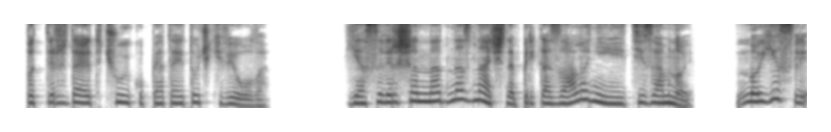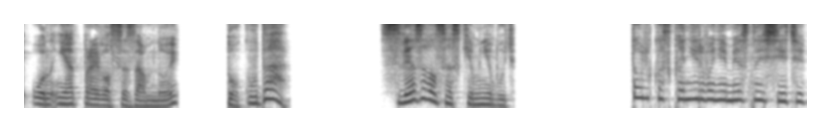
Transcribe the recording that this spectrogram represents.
подтверждает чуйку пятой точки Виола. Я совершенно однозначно приказала не идти за мной. Но если он не отправился за мной, то куда? Связывался с кем-нибудь? Только сканирование местной сети.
